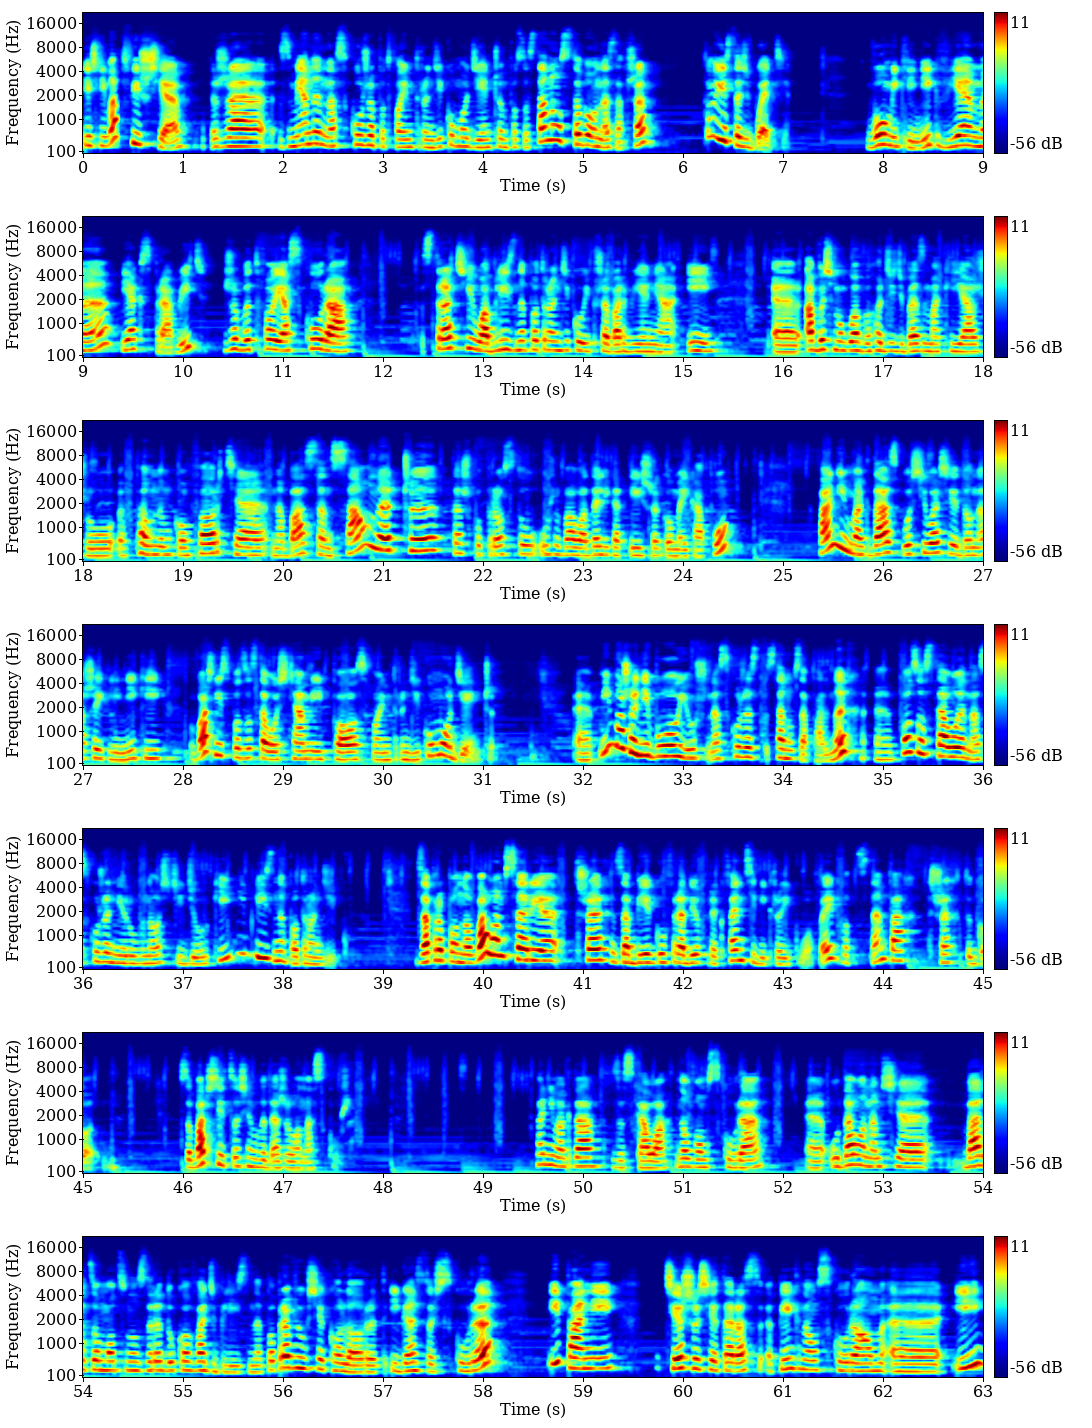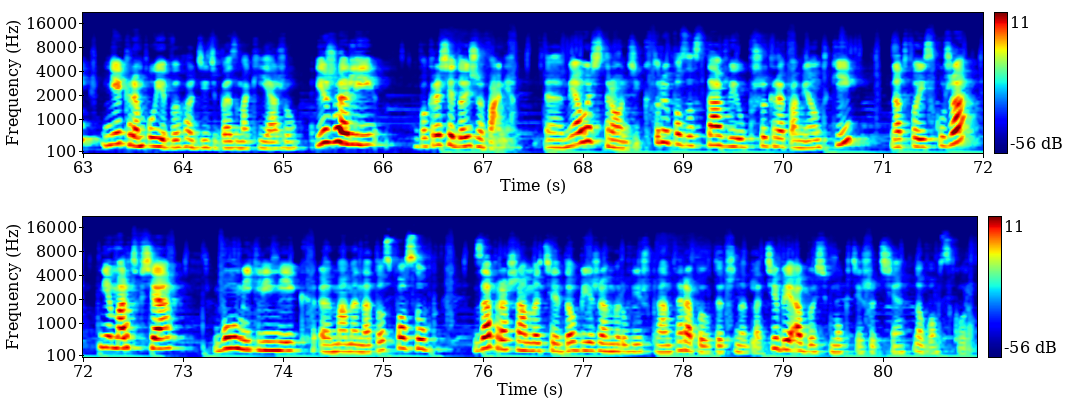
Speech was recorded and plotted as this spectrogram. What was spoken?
Jeśli martwisz się, że zmiany na skórze po Twoim trądziku młodzieńczym pozostaną z Tobą na zawsze, to jesteś w błędzie. W Umi Clinic wiemy, jak sprawić, żeby Twoja skóra straciła blizny po trądziku i przebarwienia i e, abyś mogła wychodzić bez makijażu w pełnym komforcie na basen, saunę, czy też po prostu używała delikatniejszego make-upu. Pani Magda zgłosiła się do naszej kliniki właśnie z pozostałościami po swoim trądziku młodzieńczym. E, Mimo, że nie było już na skórze stanów zapalnych, e, pozostały na skórze nierówności, dziurki i blizny po trądziku. Zaproponowałam serię trzech zabiegów radiofrekwencji mikroigłowej w odstępach trzech tygodni. Zobaczcie, co się wydarzyło na skórze. Pani Magda zyskała nową skórę. E, Udało nam się bardzo mocno zredukować bliznę, poprawił się koloryt i gęstość skóry i pani cieszy się teraz piękną skórą e, i nie krępuje wychodzić bez makijażu. Jeżeli w okresie dojrzewania e, miałeś trądzik, który pozostawił przykre pamiątki na Twojej skórze, nie martw się, w Umi Klinik e, mamy na to sposób. Zapraszamy Cię, dobierzemy również plan terapeutyczny dla Ciebie, abyś mógł cieszyć się nową skórą.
